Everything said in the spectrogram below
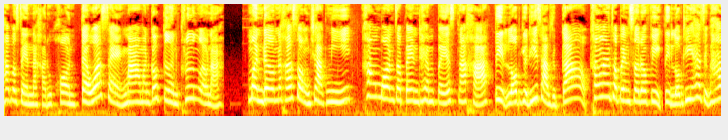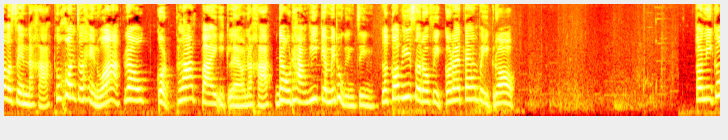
55%นะคะทุกคน แต่ว่าแสงมามันก็เกินครึ่งแล้วนะเหมือนเดิมนะคะสองฉากนี้ข้างบนจะเป็นเทมเพสนะคะ ติดลบอยู่ที่ 39 ข้างล่างจะเป็นเซอราฟิกติดลบที่ 55%นะคะ ทุกคนจะเห็นว่าเรากดพลาดไปอีกแล้วนะคะ เดาทางพี่เกมไม่ถูกจริง ๆ แล้วก็พี่เซอราฟิกก็ได้แต้มไปอีกรอบ ตอนนี้ก็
